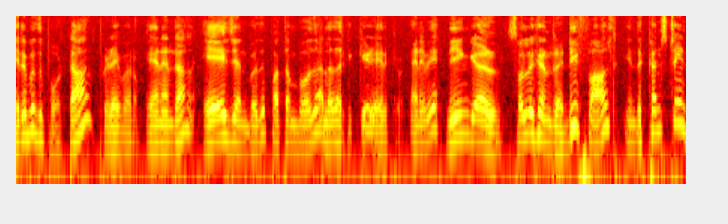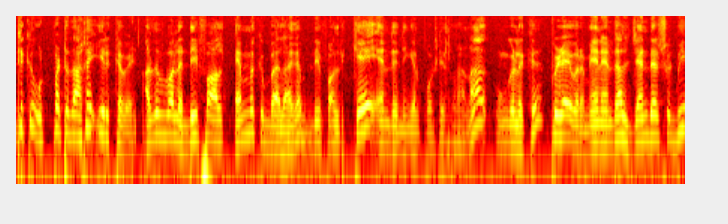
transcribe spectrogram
இருபது போட்டால் பிழை வரும். ஏனென்றால் ஏஜ் என்பது பத்தொன்பது அல்லது அதற்கு கீழே இருக்க எனவே நீங்கள் சொல்லுகின்ற டிஃபால்ட் இந்த கன்ஸ்டன்ட்டுக்கு உட்பட்டதாக இருக்க வேண்டும். அதுபோல டிஃபால்ட் எம்முக்கு பதிலாக டிஃபால்ட் கே என்று நீங்கள் போட்டீர்களானால் உங்களுக்கு பிழை வரும். ஏனென்றால் gender should be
